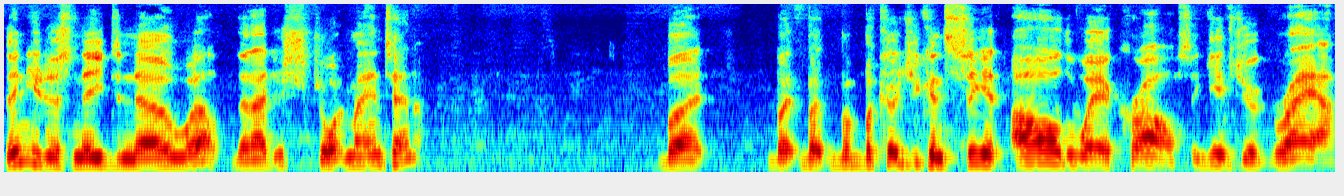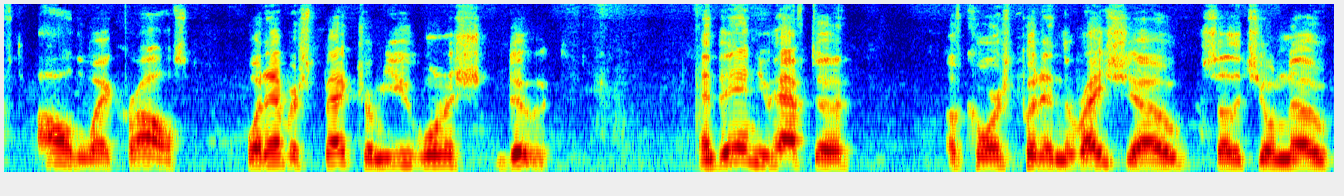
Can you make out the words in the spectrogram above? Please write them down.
then you just need to know, well, then I just shorten my antenna. But but but but because you can see it all the way across, it gives you a graph all the way across whatever spectrum you want to sh- do it. And then you have to, of course, put in the ratio so that you'll know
